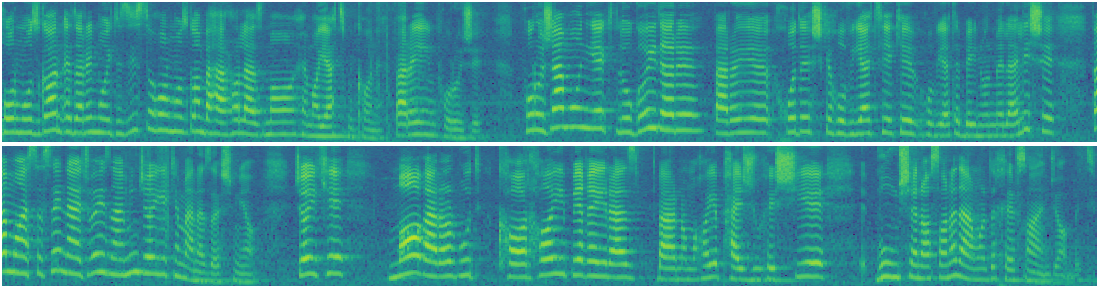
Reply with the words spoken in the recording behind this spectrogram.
هرمزگان اداره محیط زیست هرمزگان به هر حال از ما حمایت می‌کنه برای این پروژه. پروژهمون یک لوگویی داره برای خودش که هویتیه که هویت بین المللیشه و مؤسسه نجوای زمین جاییه که من ازش میام. جایی که ما قرار بود کارهایی به غیر از برنامه های پژوهشی بوم شناسانه در مورد خرسا انجام بدیم.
